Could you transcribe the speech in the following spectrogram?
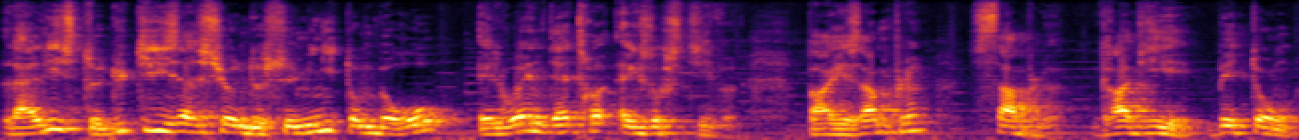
La liste d'utilisation de ce mini tombereau est loin d'être exhaustive. Par exemple, sable, gravier, béton,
